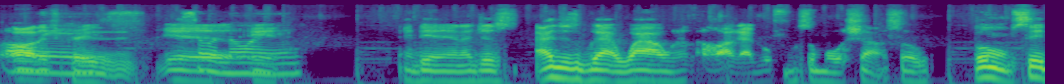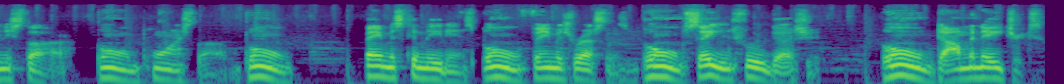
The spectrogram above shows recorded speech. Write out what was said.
all this crazy, yeah, so and- annoying. and then I just I just got wild. With, oh, I gotta go for some more shots. So boom, Sydney Star. Boom, porn star. Boom, famous comedians. Boom, famous wrestlers. Boom, Satan's fruit gusher. Boom, dominatrix.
